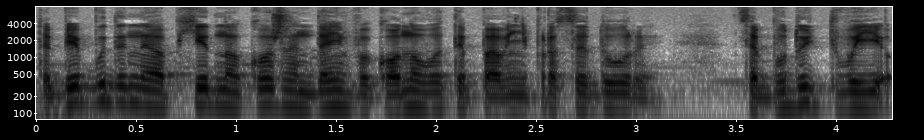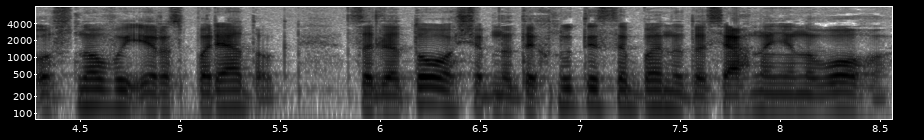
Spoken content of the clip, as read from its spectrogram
Тобі буде необхідно кожен день виконувати певні процедури. Це будуть твої основи і розпорядок задля того, щоб надихнути себе на досягнення нового.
